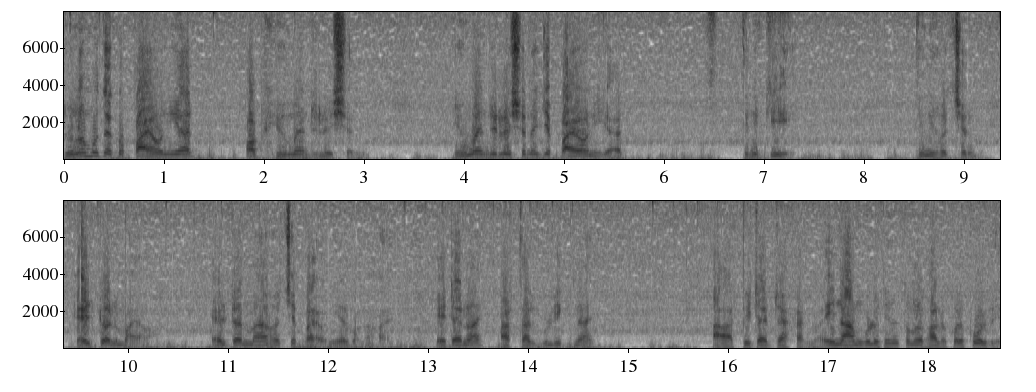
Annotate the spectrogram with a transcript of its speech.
দু নম্বর দেখো pioneer of human relation human রিলেশনের যে পায়োনিয়ার তিনি কে? তিনি হচ্ছেন এলটন মায়া এলটন মায়া হচ্ছে পায়োনিয়ার বলা হয়। এটা নয়, আর্থার গুলিক নয়, আর পিটার ড্রাকার নয়। এই নামগুলো কিন্তু তোমরা ভালো করে পড়বে।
